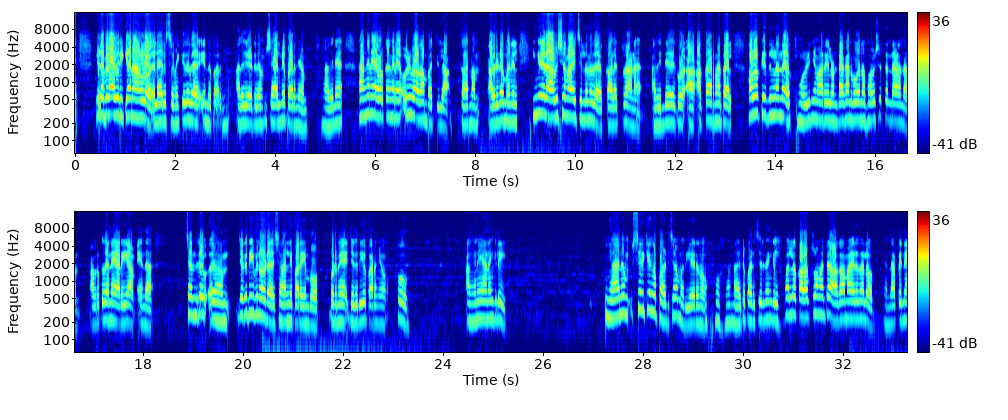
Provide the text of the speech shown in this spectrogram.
ഇടപെടാതിരിക്കാനാണല്ലോ എല്ലാവരും ശ്രമിക്കുന്നത് എന്ന് പറഞ്ഞു. അത് കേട്ടതും ശാലിനി പറഞ്ഞു അതിന് അങ്ങനെ അവർക്കങ്ങനെ ഒഴിവാകാൻ പറ്റില്ല. കാരണം അവരുടെ മുന്നിൽ ഇങ്ങനെ ഒരു ആവശ്യമായി ചെല്ലുന്നത് കളക്ടറാണ്. അതിന്റെ അക്കാരണത്താൽ അവർക്ക് ഇതിൽ നിന്ന് ഒഴിഞ്ഞു മാറിയാൽ ഉണ്ടാകാൻ പോകുന്ന ഭവിഷ്യത്ത് എന്താണെന്ന് അവർക്ക് തന്നെ അറിയാം എന്ന് ചന്ദ്ര ജഗദീപിനോട് ശാലിനി പറയുമ്പോ ഉടനെ ജഗദീപ് പറഞ്ഞു ഓ അങ്ങനെയാണെങ്കിലേ ഞാനും ശരിക്കും അങ്ങ് പഠിച്ചാൽ മതിയായിരുന്നു. ഓ നന്നായിട്ട് പഠിച്ചിരുന്നെങ്കിൽ വല്ല കളക്ടറോ മറ്റോ ആകാമായിരുന്നല്ലോ. എന്നാ പിന്നെ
